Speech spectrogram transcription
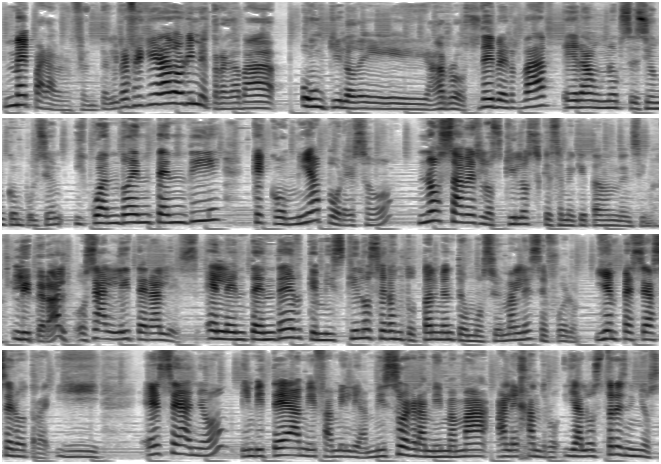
me paraba enfrente del refrigerador y me tragaba un kilo de arroz. De verdad era una obsesión compulsión y cuando entendí que comía por eso, no sabes los kilos que se me quitaron de encima. Literal. O sea, literales. El entender que mis kilos eran totalmente emocionales se fueron. Y empecé a hacer otra. Y ese año invité a mi familia, mi suegra, mi mamá, Alejandro y a los tres niños,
